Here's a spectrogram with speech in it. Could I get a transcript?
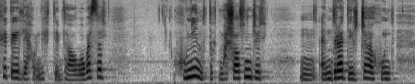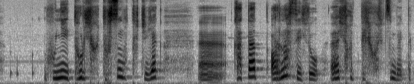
Тэгэхэд тэгэл яг нэг тийм таа угаасаа л хүний нутагт маш олон жил амьдраад ирж байгаа хүнд хүний төрлөх төрсөн нутаг чи яг гадаад орноос илүү ойлгоход бэрх болцсон байдаг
